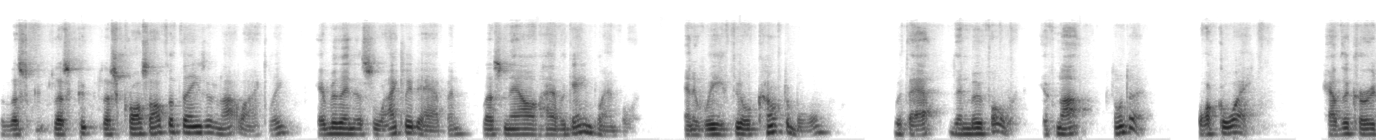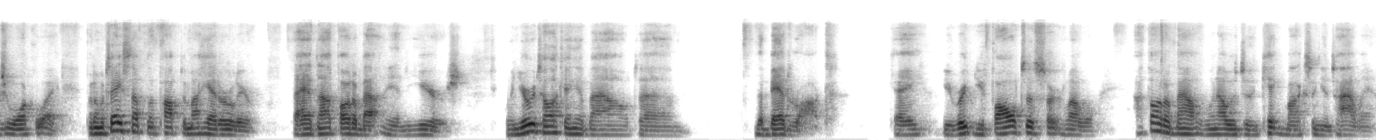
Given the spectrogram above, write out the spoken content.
let's let's let's cross off the things that are not likely. Everything that's likely to happen, let's now have a game plan for it. And if we feel comfortable with that, then move forward. If not, don't do it. Walk away. Have the courage to walk away. But I'm to tell you something that popped in my head earlier. I had not thought about in years. When you were talking about um, the bedrock, okay, you re- you fall to a certain level. I thought about when I was doing kickboxing in Thailand.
